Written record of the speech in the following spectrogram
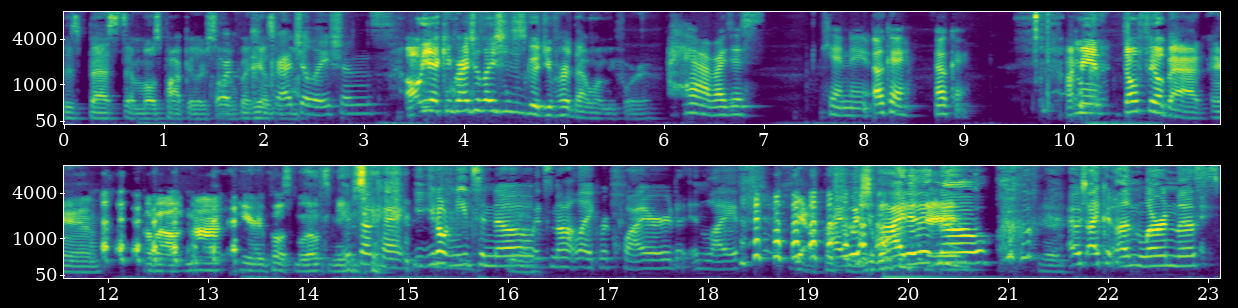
his best and most popular song. But he has congratulations. Oh yeah, congratulations is good. You've heard that one before. I have. I just can't name. Okay, okay. I mean, don't feel bad and about not hearing Post Malone's music. It's okay. You you don't need to know. Yeah. It's not like required in life. yeah, for I sure. wish I didn't shamed. know. Yeah. I wish I could unlearn this.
